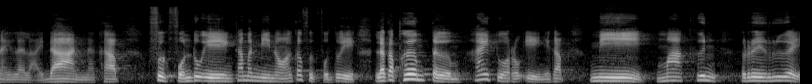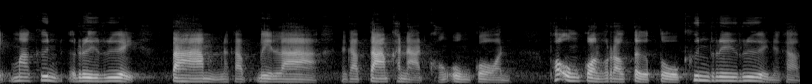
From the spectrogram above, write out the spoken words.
ในหลาย ๆ ด้านนะครับ ฝึกฝนตัวเองถ้ามันมีน้อยก็ฝึกฝนตัวเอง แล้วก็เพิ่มเติมให้ตัวเราเองนะครับมีมากขึ้นเรื่อยๆมากขึ้นเรื่อยๆตามนะครับเวลานะครับตามขนาดขององค์กร เพราะองค์กรของเราเติบโตขึ้นเรื่อยๆนะครับ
